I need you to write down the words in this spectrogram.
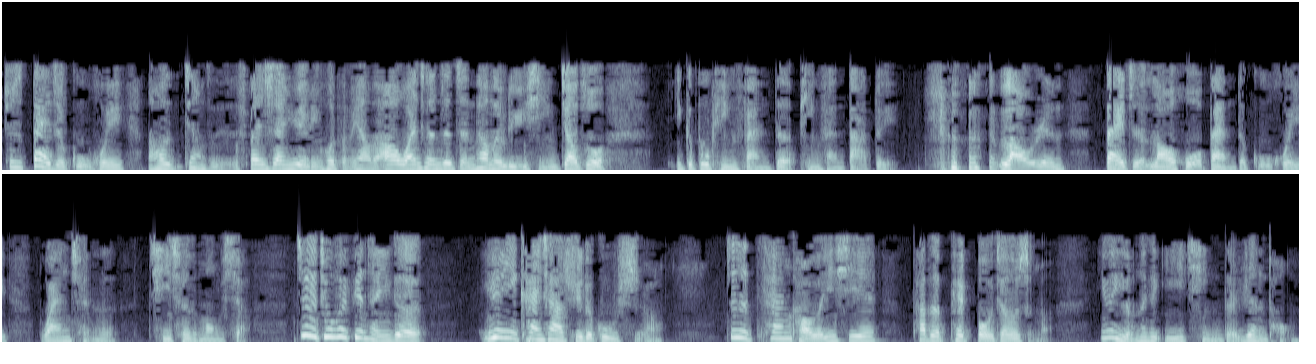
就是带着骨灰，然后这样子翻山越岭或怎么样的啊，完成这整趟的旅行，叫做一个不平凡的平凡大队，老人带着老伙伴的骨灰完成了。骑车的梦想，这个就会变成一个愿意看下去的故事啊！这是参考了一些他的 paper 叫做什么？因为有那个移情的认同，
